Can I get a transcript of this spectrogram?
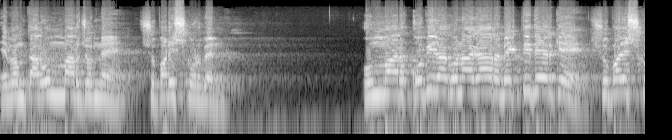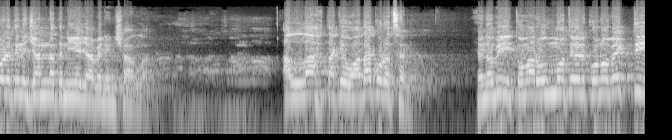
এবং তার উম্মার জন্যে সুপারিশ করবেন। উম্মার কবিরা গুনাগার ব্যক্তিদেরকে সুপারিশ করে তিনি জান্নাতে নিয়ে যাবেন ইনশাআল্লাহ। আল্লাহ তাকে ওয়াদা করেছেন, হে নবী, তোমার উম্মতের কোনো ব্যক্তি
